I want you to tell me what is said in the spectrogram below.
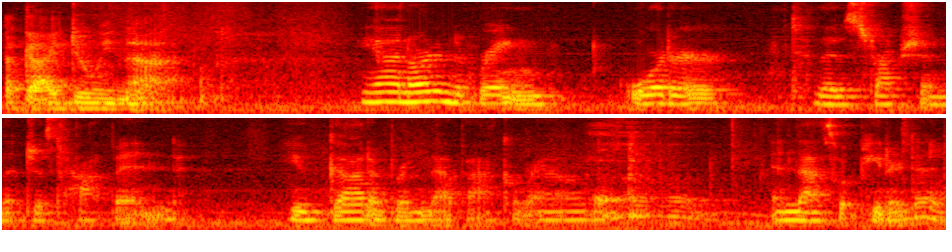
a guy doing that. Yeah, in order to bring order to the disruption that just happened, you've got to bring that back around. And that's what Peter did.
